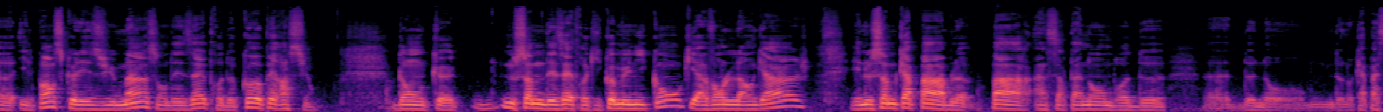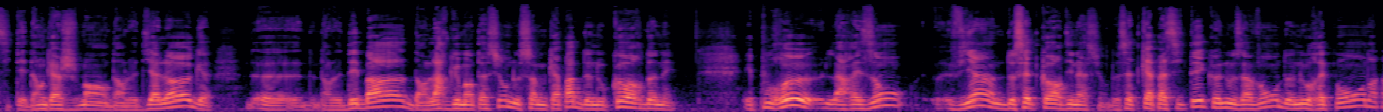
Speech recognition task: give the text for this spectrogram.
euh, ils pensent que les humains sont des êtres de coopération. Donc, nous sommes des êtres qui communiquons, qui avons le langage, et nous sommes capables, par un certain nombre de, de, nos, de nos capacités d'engagement dans le dialogue, euh, dans le débat, dans l'argumentation, nous sommes capables de nous coordonner. Et pour eux, la raison vient de cette coordination, de cette capacité que nous avons de nous répondre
